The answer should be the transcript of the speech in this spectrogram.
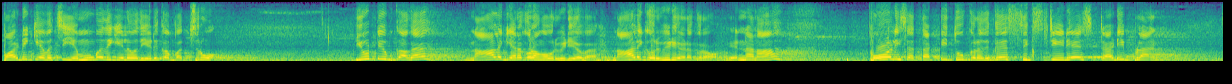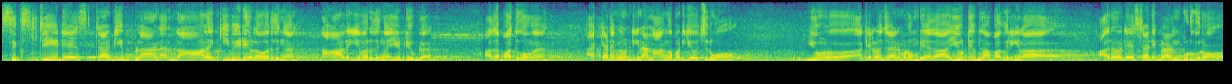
படிக்க வச்சு எண்பதுக்கு எழுபது எடுக்க வச்சுருவோம். யூடியூப்காக நாளைக்கு இறக்குறோங்க ஒரு வீடியோவை. நாளைக்கு ஒரு வீடியோ இறக்குறோம் என்னன்னா போலீஸை தட்டி தூக்குறதுக்கு sixty days study plan sixty days study planner நாளைக்கு வீடியோவில் வருதுங்க. நாளைக்கு வருதுங்க யூடியூப்பில் அதை பார்த்துக்கோங்க. அகாடமி வந்துட்டிங்கன்னா நாங்கள் படிக்க வச்சுருவோம். யூ அகாடமி ஜாயின் பண்ண முடியாதா? யூடியூப் தான் பார்க்குறீங்களா? அறுபது டேஸ் ஸ்டடி பிளான் கொடுக்குறோம்.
